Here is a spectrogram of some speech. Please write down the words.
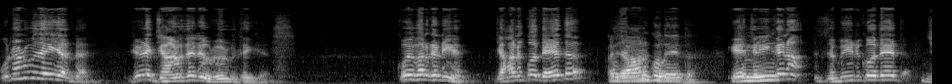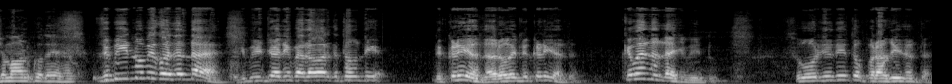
ਉਹਨਾਂ ਨੂੰ ਵੀ ਦੇਈ ਜਾਂਦਾ ਹੈ। ਜਿਹੜੇ ਜਾਣਦੇ ਨੇ ਉਹਨਾਂ ਨੂੰ ਵੀ ਦੇਈ ਜਾਂਦਾ ਹੈ। ਕੋਈ ਫ਼ਰਕ ਨਹੀਂ ਹੈ ਜਾਨ ਕੋ ਦੇਤ ਅਜਾਨ ਕੋ ਦੇਤ ਇਹ ਤਰੀਕੇ ਨਾਲ ਜ਼ਮੀਨ ਕੋ ਦੇਤ ਜਮਾਨ ਕੋ ਦੇ ਹੈ। ਜ਼ਮੀਨ ਨੂੰ ਵੀ ਕੋਈ ਦਿੰਦਾ ਹੈ। ਜ਼ਮੀਨ ਚੋਂ ਨਹੀਂ ਪੈਦਾਵਾਰ ਕਿੱਥੋਂ ਹੁੰਦੀ ਹੈ? ਨਿਕਲੀ ਜਾਂਦਾ ਰੋਜ਼ ਨਿਕਲੀ ਜਾਂਦਾ। ਕਿਵੇਂ ਦਿੰਦਾ ਜ਼ਮੀਨ ਨੂੰ? ਸੂਰਜ ਦੀ ਧੁੱਪ ਰਾਹੀਂ ਦਿੰਦਾ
